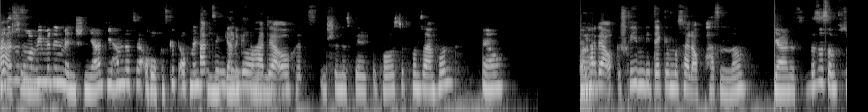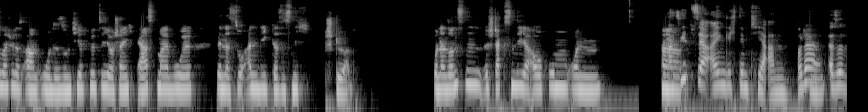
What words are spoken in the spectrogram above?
Ja, Ah, das ist schön. aber wie mit den Menschen, ja. Die haben das ja auch. Es gibt auch Menschen, die Hansing gerne Dingo hat ja auch jetzt ein schönes Bild gepostet von seinem Hund. Ja. Und hat ja auch geschrieben, die Decke muss halt auch passen, ne? Ja, das, das ist zum Beispiel das A und O. So ein Tier fühlt sich wahrscheinlich erstmal wohl, wenn das so anliegt, dass es nicht stört. Und ansonsten stachsen die ja auch rum und. Man Ah, sieht es ja eigentlich dem Tier an, oder? Ja. Also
